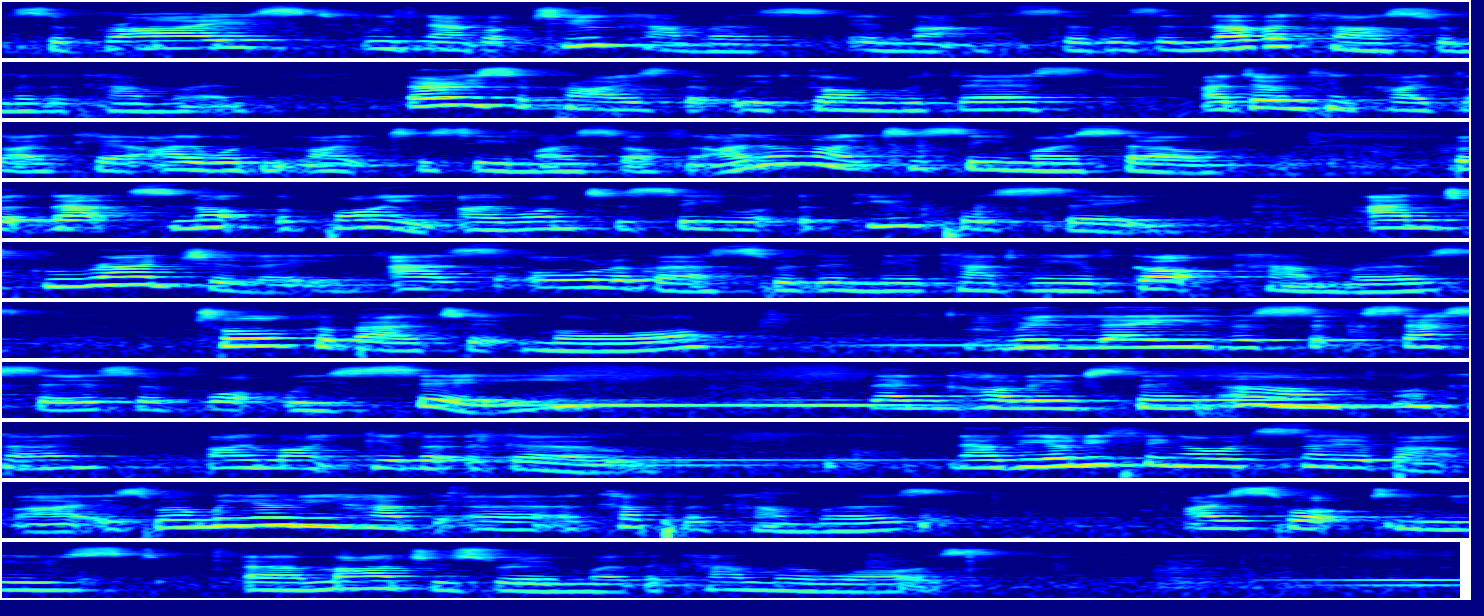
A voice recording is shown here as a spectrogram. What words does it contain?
surprised. We've now got two cameras in maths, so there's another classroom with a camera in. Very surprised that we'd gone with this. I don't think I'd like it. I wouldn't like to see myself. I don't like to see myself. But that's not the point. I want to see what the pupils see. And gradually, as all of us within the Academy have got cameras, talk about it more, relay the successes of what we see, then colleagues think, oh, okay, I might give it a go. Now, the only thing I would say about that is when we only had uh, a couple of cameras, I swapped and used uh, Marj's room where the camera was.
